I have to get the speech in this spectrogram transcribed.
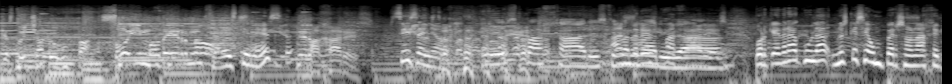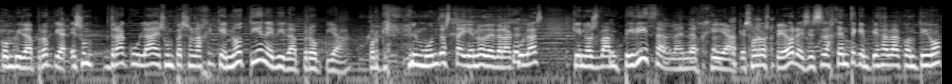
que estoy chalupa. Soy moderno. ¿Sabéis quién es? Pajares. Sí, señor. Es Pajares, qué Andrés barbaridad. Pajares. Porque Drácula no es que sea un personaje con vida propia, es un Drácula es un personaje que no tiene vida propia, porque el mundo está lleno de Dráculas que nos vampirizan la energía, que son los peores. Es esa gente que empieza a hablar contigo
